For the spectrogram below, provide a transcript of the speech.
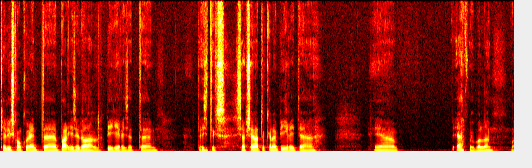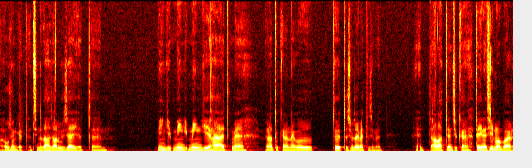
Kelly üks konkurent äh, pargisõidualal Piikiris, et äh, et esiteks seab see natukene piirid ja ja jah, võib-olla ma usungi, et, et sinna taha see alguses jäi, et äh, mingi, mingi, mingi ajahetk me, me natukene nagu töötasime, toimetasime, et et alati on niisugune teine silmapaar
